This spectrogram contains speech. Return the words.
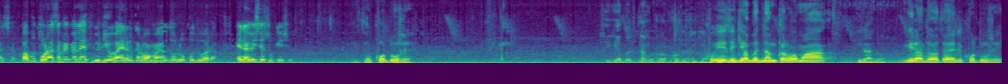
અચ્છા બાપુ થોડા સમય પહેલા એક વીડિયો વાયરલ કરવામાં આવ્યો હતો લોકો દ્વારા. એના વિશે શું કહેશો? એ તો ખોટું છે. જગ્યા બદનામ કરવામાં કોઈ જગ્યા બદનામ કરવામાં ઈરાદો હતો. એટલે ખોટું છે.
